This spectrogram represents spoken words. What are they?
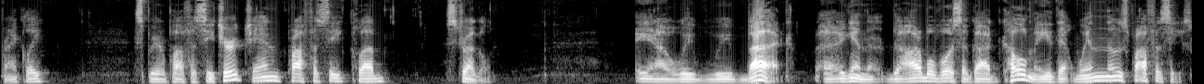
frankly, Spirit of Prophecy Church and Prophecy Club struggle. You know, we, we but uh, again, the, the audible voice of God told me that when those prophecies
